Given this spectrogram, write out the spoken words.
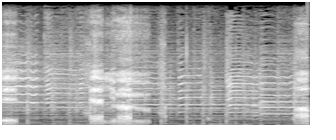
Big. You. Uh.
